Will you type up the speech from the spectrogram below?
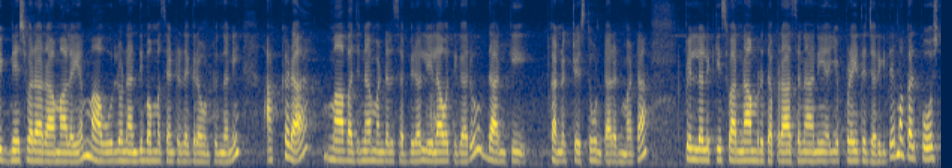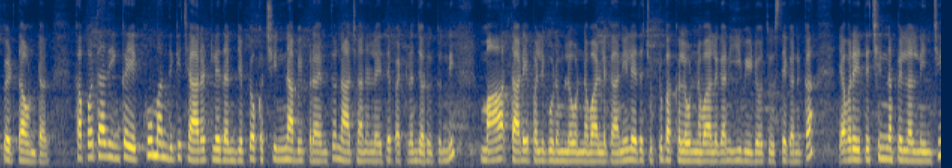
విఘ్నేశ్వర రామాలయం మా ఊర్లో నందిబొమ్మ సెంటర్ దగ్గర ఉంటుందని. అక్కడ మా భజన మండలి సభ్యురాలు లీలావతి గారు దానికి కండక్ట్ చేస్తూ ఉంటారనమాట పిల్లలకి స్వర్ణామృత ప్రాసన అని ఎప్పుడైతే జరిగితే మాకు అది పోస్ట్ పెడతా ఉంటారు. కాకపోతే అది ఇంకా ఎక్కువ మందికి చేరట్లేదని చెప్పి ఒక చిన్న అభిప్రాయంతో నా ఛానల్ అయితే పెట్టడం జరుగుతుంది. మా తాడేపల్లిగూడెంలో ఉన్న వాళ్ళు కానీ లేదా చుట్టుపక్కల ఉన్న వాళ్ళు కానీ ఈ వీడియో చూస్తే కనుక ఎవరైతే చిన్న పిల్లల నుంచి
